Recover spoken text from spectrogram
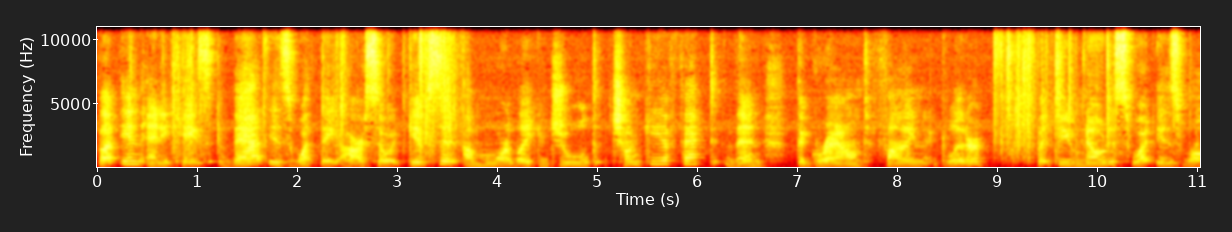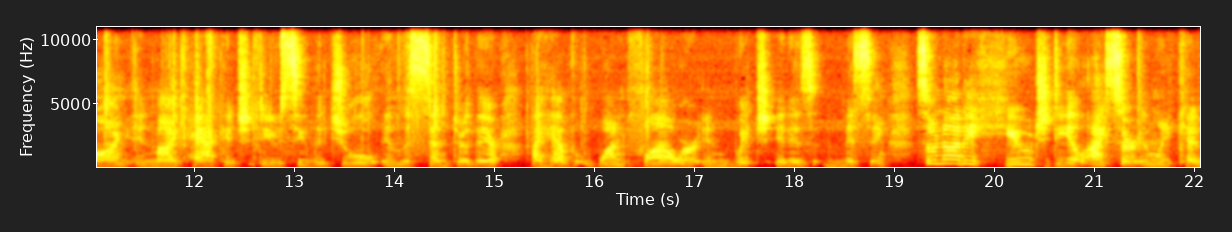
But in any case, that is what they are. So it gives it a more like jeweled chunky effect than the ground fine glitter. But do you notice what is wrong in my package? Do you see the jewel in the center there? I have one flower in which it is missing. So not a huge deal. I certainly can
